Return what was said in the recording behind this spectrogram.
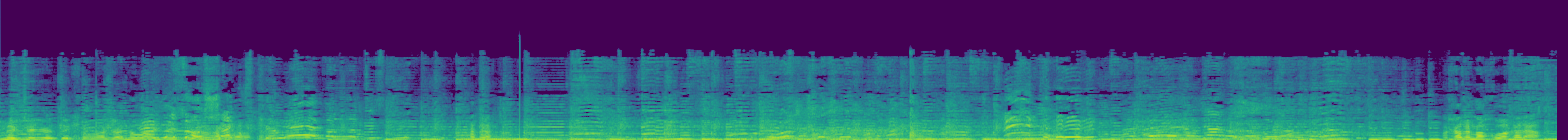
Make sure you're thick from us. I know I did. Bakana manku, bakana.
